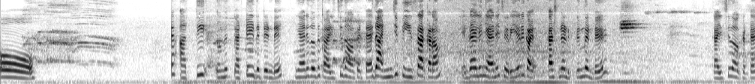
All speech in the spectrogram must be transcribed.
ഓ. അത്തി ഒന്ന് കട്ട് ചെയ്തിട്ടുണ്ട്. ഞാനിതൊന്ന് കഴിച്ചു നോക്കട്ടെ. ഇത് അഞ്ച് പീസാക്കണം. എന്തായാലും ഞാൻ ചെറിയൊരു കഷ്ണം എടുക്കുന്നുണ്ട്. കഴിച്ചു നോക്കട്ടെ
